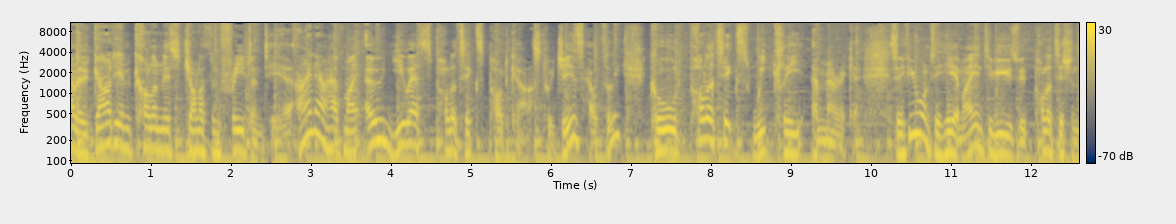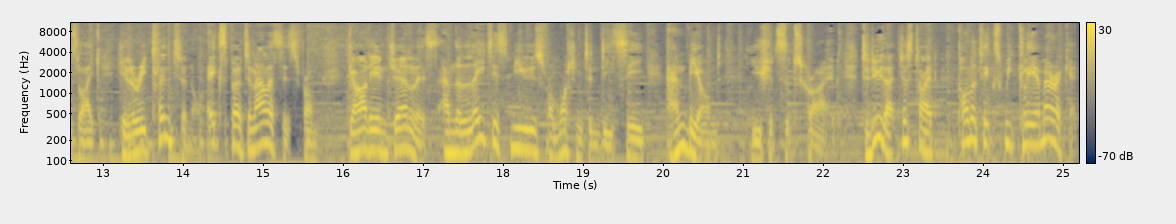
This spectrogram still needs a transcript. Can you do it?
Hello, Guardian columnist Jonathan Freedland here. I now have my own US politics podcast, which is, helpfully, called Politics Weekly America. So if you want to hear my interviews with politicians like Hillary Clinton or expert analysis from Guardian journalists and the latest news from Washington, D.C. and beyond, you should subscribe. To do that, just type Politics Weekly America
